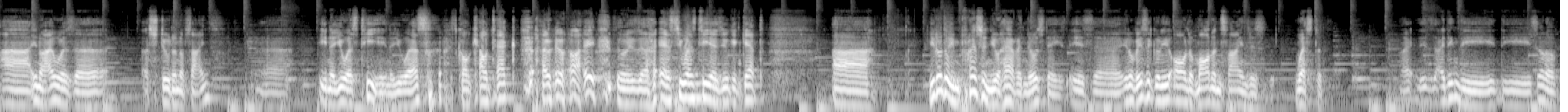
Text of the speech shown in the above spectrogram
Uh, you know, I was a, a student of science uh, in a UST in the US. it's called Caltech? So it's uh, as UST as you can get. Uh, you know, the impression you have in those days is, uh, you know, basically all the modern science is Western. Right? It's, I think the, the sort of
